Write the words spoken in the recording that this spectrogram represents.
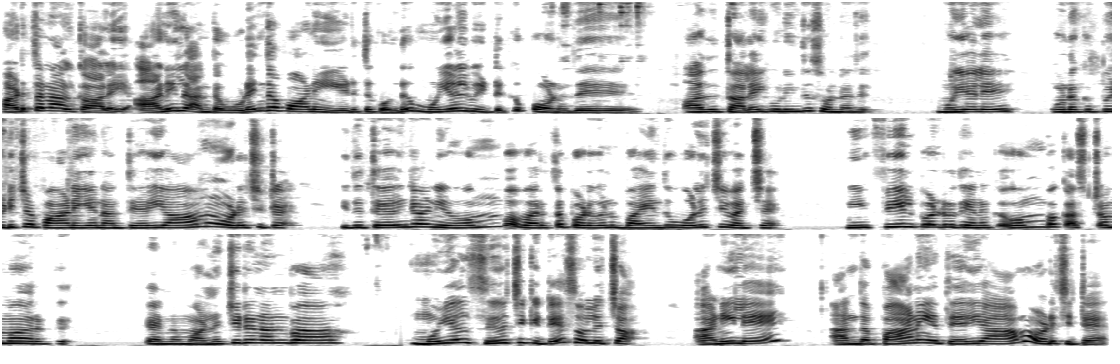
அடுத்த நாள் காலை அணில் அந்த உடைந்த பானையை எடுத்துக்கொண்டு முயல் வீட்டுக்கு போனது. அது தலை குனிந்து சொன்னது. முயலே உனக்கு பிடிச்ச பானையை நான் தெரியாம உடைச்சிட்டேன். இது தெரிஞ்சா நீ ரொம்ப வருத்தப்படுவேன்னு பயந்து ஒளிச்சு வச்சேன். நீ ஃபீல் பண்றது எனக்கு ரொம்ப கஷ்டமா இருக்கு. என்னை மன்னிச்சிடு நண்பா. முயல் சிரிச்சுக்கிட்டே சொல்லிச்சான் அணிலே அந்த பானையை தெரியாம உடைச்சிட்டேன்.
